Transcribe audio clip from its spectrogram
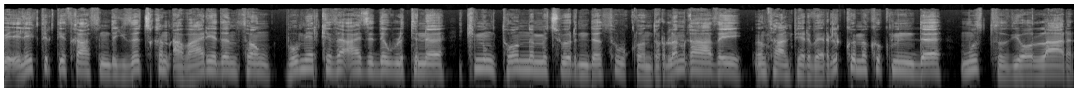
we elektrik desgasynda ýüze çykan awariýadan soň bu Merkezi Aziýa döwletine iki müň tonna möçberinde suwuklandyrylan gazy ynsanperwerlik kömek hökmünde Muzdsuz ýollar.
